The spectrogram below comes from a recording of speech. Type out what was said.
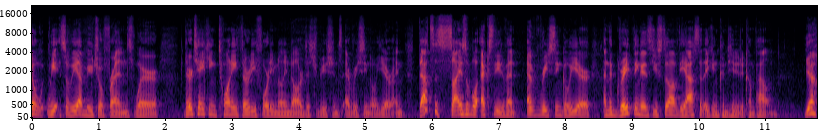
know, we so we have mutual friends where they're taking 20 30 40 million dollar distributions every single year and that's a sizable equity event every single year and the great thing is you still have the asset that you can continue to compound yeah,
